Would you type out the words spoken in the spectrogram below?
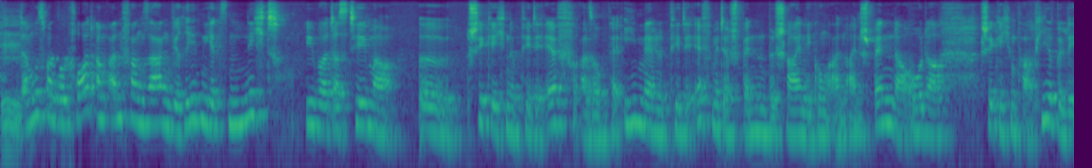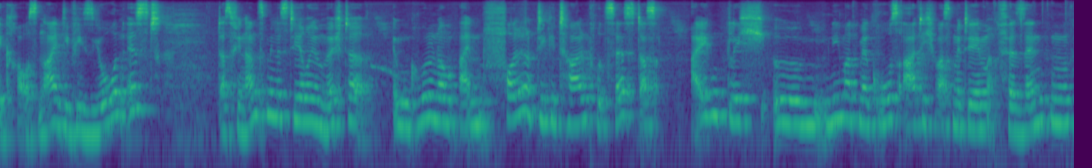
Mhm. Da muss man sofort am Anfang sagen, wir reden jetzt nicht über das Thema äh, schicke ich eine PDF, also per E-Mail eine PDF mit der Spendenbescheinigung an einen Spender oder schicke ich einen Papierbeleg raus. Nein, die Vision ist, das Finanzministerium möchte im Grunde genommen einen voll digitalen Prozess, dass eigentlich äh, niemand mehr großartig was mit dem Versenden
